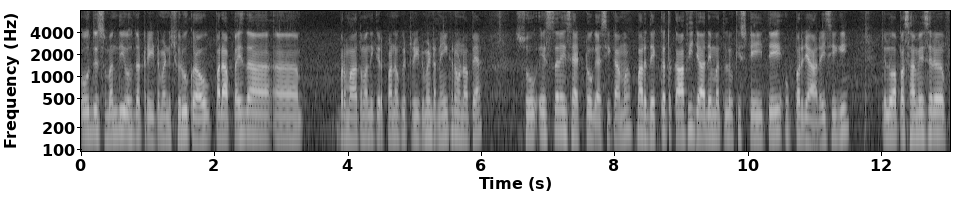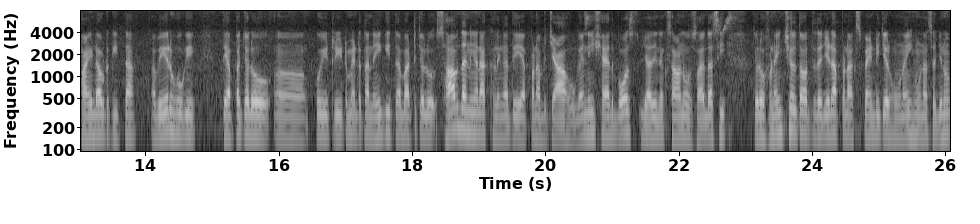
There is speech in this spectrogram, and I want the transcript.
ਉਸ ਦੇ ਸੰਬੰਧੀ ਉਸ ਦਾ ਟ੍ਰੀਟਮੈਂਟ ਸ਼ੁਰੂ ਕਰਾਓ, ਪਰ ਆਪਾਂ ਇਸ ਦਾ ਪਰਮਾਤਮਾ ਦੀ ਕਿਰਪਾ ਨਾਲ ਕੋਈ ਟ੍ਰੀਟਮੈਂਟ ਨਹੀਂ ਕਰਾਉਣਾ ਪਿਆ। ਸੋ ਇਸ ਤਰ੍ਹਾਂ ਹੀ ਸੈੱਟ ਹੋ ਗਿਆ ਸੀ ਕੰਮ। ਪਰ ਦਿੱਕਤ ਕਾਫੀ ਜ਼ਿਆਦਾ ਮਤਲਬ ਕਿ ਸਟੇਜ ਤੇ ਉੱਪਰ ਜਾ ਰਹੀ ਸੀਗੀ। ਚਲੋ ਆਪਾਂ ਸਮੇਂ ਸਿਰ ਫਾਈਂਡ ਆਊਟ ਕੀਤਾ ਅਵੇਅਰ ਹੋ ਗਏ ਤੇ ਆਪਾਂ ਚਲੋ ਕੋਈ ਟ੍ਰੀਟਮੈਂਟ ਤਾਂ ਨਹੀਂ ਕੀਤਾ ਬਟ ਚਲੋ ਸਾਵਧਾਨੀਆਂ ਰੱਖ ਲਈਆਂ ਤੇ ਆਪਣਾ ਬਚਾਅ ਹੋ ਗਿਆ। ਨਹੀਂ, ਸ਼ਾਇਦ ਬਹੁਤ ਜ਼ਿਆਦਾ ਨੁਕਸਾਨ ਹੋ ਸਕਦਾ ਸੀ। ਚਲੋ ਫਾਈਨੈਂਸ਼ੀਅਲ ਤੌਰ ਤੇ ਤਾਂ ਜਿਹੜਾ ਆਪਣਾ ਐਕਸਪੈਂਡੀਚਰ ਹੋਣਾ ਹੀ ਹੋਣਾ ਸੱਜਣੋ।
